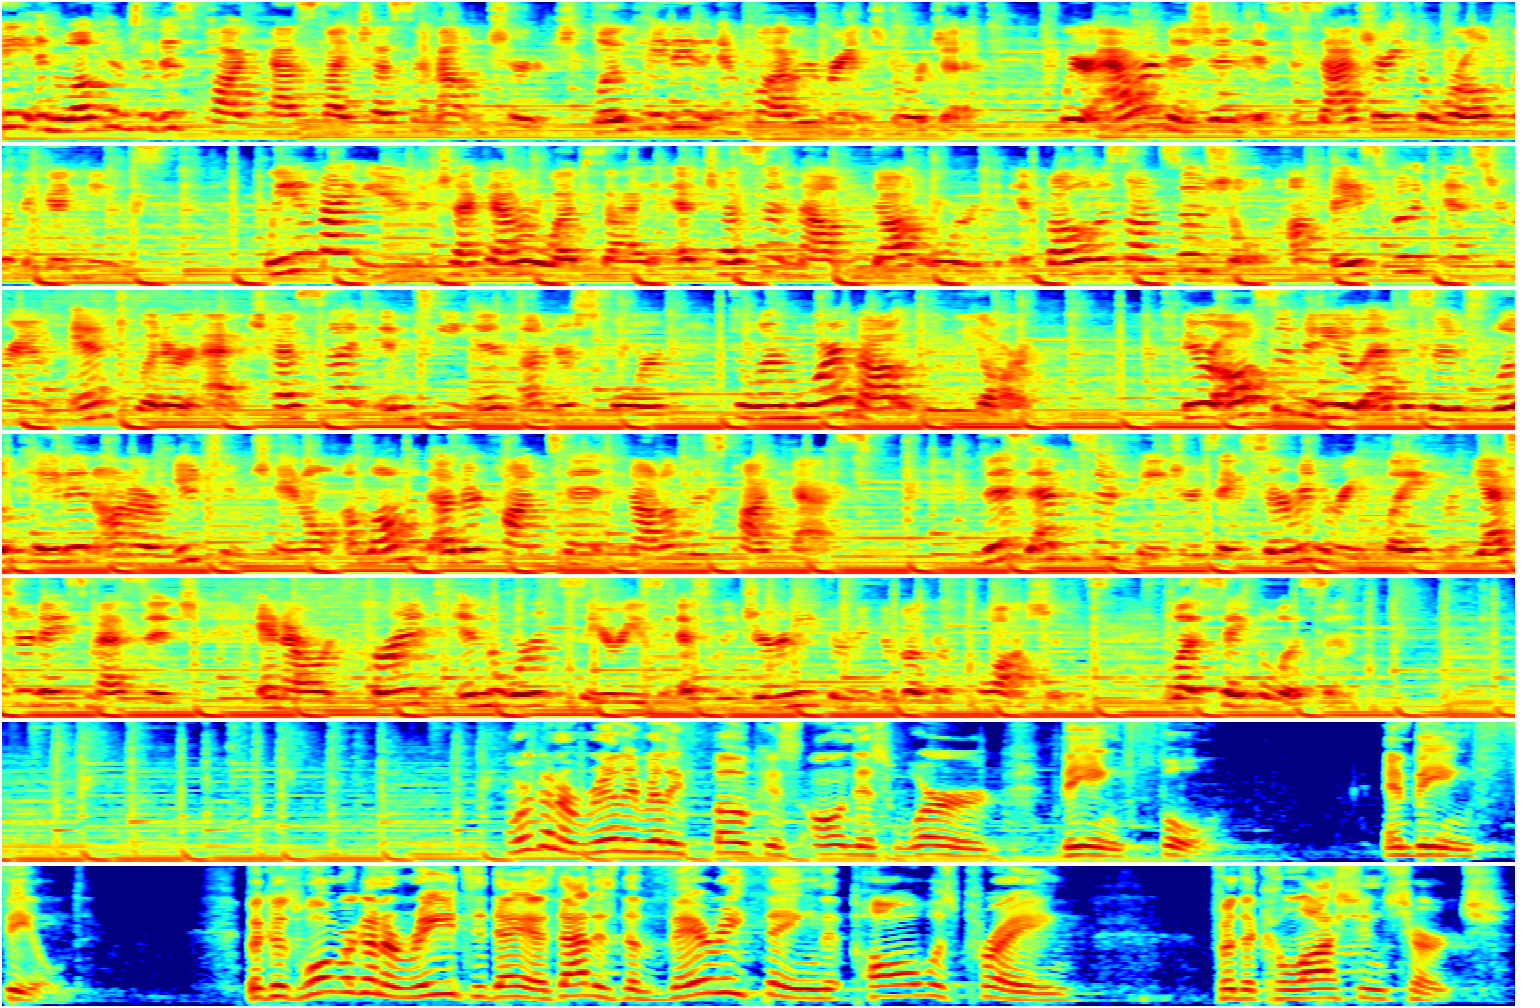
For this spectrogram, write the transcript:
Hey, and welcome to this podcast by Chestnut Mountain Church, located in Flowery Branch, Georgia, where our mission is to saturate the world with the good news. We invite you to check out our website at chestnutmountain.org and follow us on social on Facebook, Instagram, and Twitter at chestnutmtn underscore to learn more about who we are. There are also video episodes located on our YouTube channel along with other content not on this podcast. This episode features a sermon replay from yesterday's message and our current In the Word series as we journey through the book of Colossians. Let's take a listen. We're going to really, really focus on this word being full and being filled. Because what we're going to read today is that is the very thing that Paul was praying for the Colossian church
